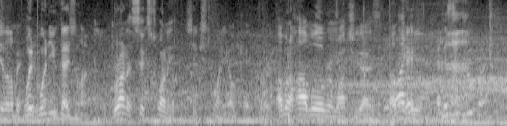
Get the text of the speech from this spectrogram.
A little bit. What, what are you guys on? We're on at 620. 620, okay. I'm gonna hobble over and watch you guys. Okay.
